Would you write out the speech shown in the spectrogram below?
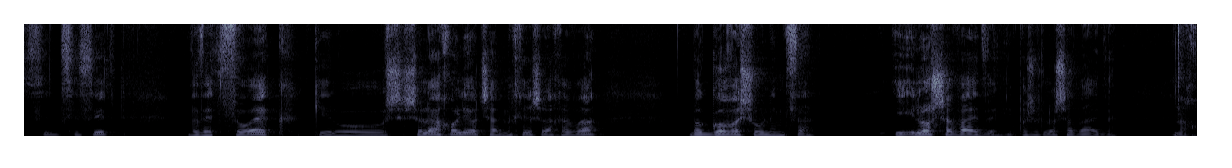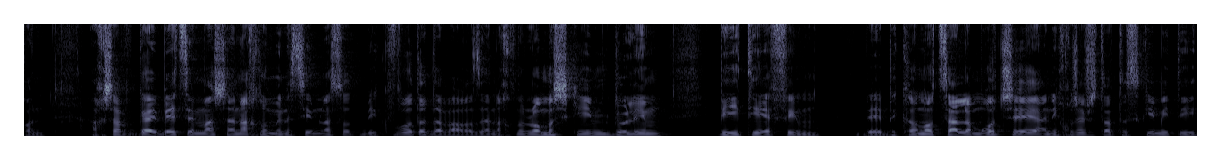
בסיסית, בסיסית, וזה צועק, כאילו, שלא יכול להיות שהמחיר של החברה בגובה שהוא נמצא. היא לא שווה את זה, היא פשוט לא שווה את זה. נכון. עכשיו, גיא, בעצם מה שאנחנו מנסים לעשות בעקבות הדבר הזה, אנחנו לא משקיעים גדולים ב-ETFים, בקרנות סל, למרות שאני חושב שאתה תסכים איתי,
